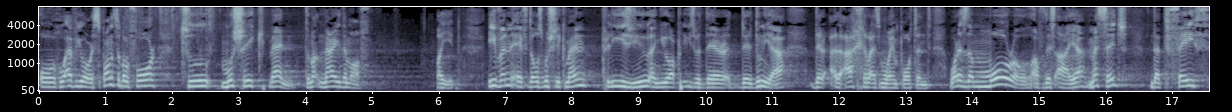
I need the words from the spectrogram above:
or whoever you are responsible for to mushrik men. Do not marry them off. طيب. Even if those mushrik men please you and you are pleased with their, their dunya, their akhirah is more important. What is the moral of this ayah? Message that faith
